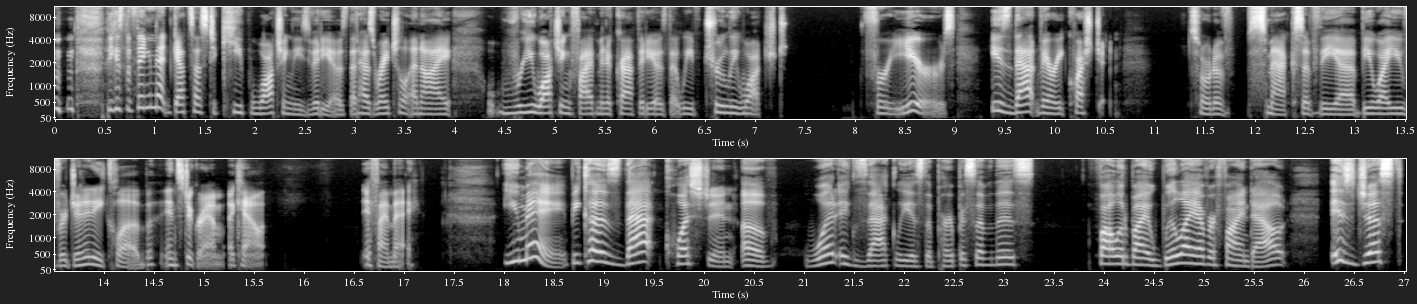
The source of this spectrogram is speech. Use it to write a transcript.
because the thing that gets us to keep watching these videos, that has Rachelle and I rewatching five minute craft videos that we've truly watched for years, is that very question. Sort of smacks of the uh, BYU Virginity Club Instagram account, if I may. You may, because that question of what exactly is the purpose of this, followed by will I ever find out, is just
